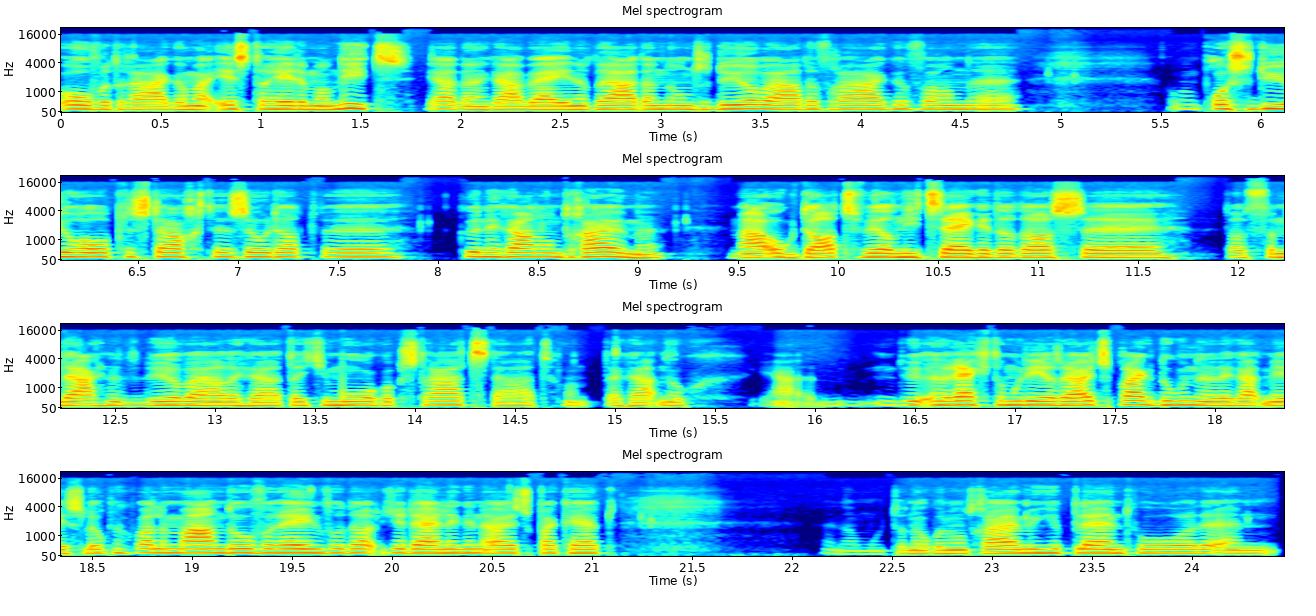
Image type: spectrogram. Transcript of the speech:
overdragen, maar is er helemaal niets? Ja, dan gaan wij inderdaad aan onze deurwaarder vragen van, uh, om een procedure op te starten, zodat we kunnen gaan ontruimen. Maar ook dat wil niet zeggen dat als uh, dat vandaag naar de deurwaarder gaat, dat je morgen op straat staat. Want daar gaat nog ja, een rechter moet eerst uitspraak doen. En daar gaat meestal ook nog wel een maand overheen voordat je uiteindelijk een uitspraak hebt. En dan moet er nog een ontruiming gepland worden. En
